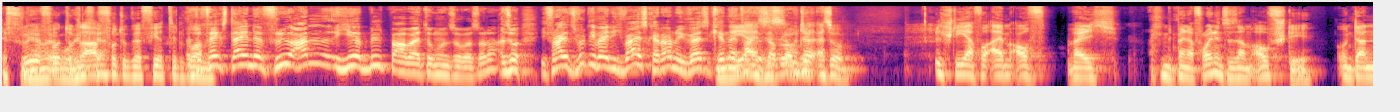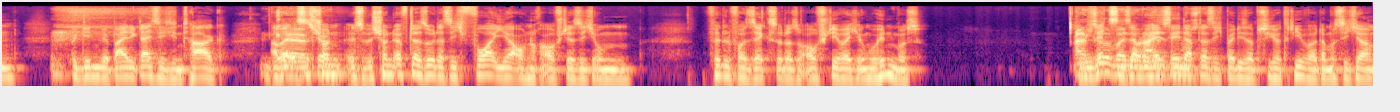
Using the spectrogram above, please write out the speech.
Der frühe ja, Fotograf fotografiert den Wurm. Also du fängst gleich in der Früh an, hier Bildbearbeitung und sowas, oder? Also ich frage jetzt wirklich, weil ich nicht weiß, keine Ahnung, ich weiß, ich kenne nee, deinen Tagesablauf. Unter, also ich stehe ja vor allem auf, weil ich mit meiner Freundin zusammen aufstehe und dann beginnen wir beide gleichzeitig den Tag. Aber okay, es ist okay. schon, es ist schon öfter so, dass ich vor ihr auch noch aufstehe, dass ich um Viertel vor sechs oder so aufstehe, weil ich irgendwo hin muss. Also, wie letztens, aber ich erzählt habe, dass ich bei dieser Psychiatrie war, da muss ich ja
